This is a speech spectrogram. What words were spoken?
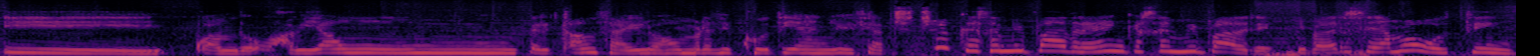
y cuando había un percance y los hombres discutían, yo decía, chuchu, que ese es mi padre, ¿eh? que ese es mi padre. Mi padre se llama Agustín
